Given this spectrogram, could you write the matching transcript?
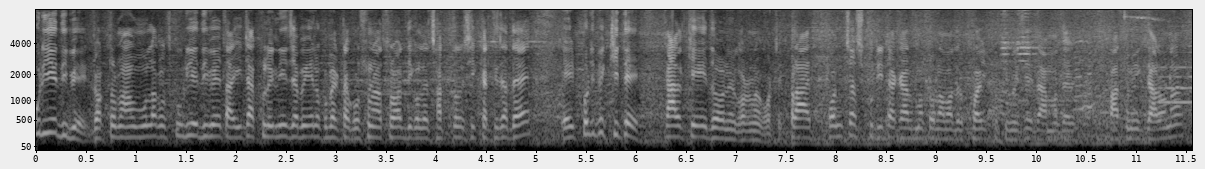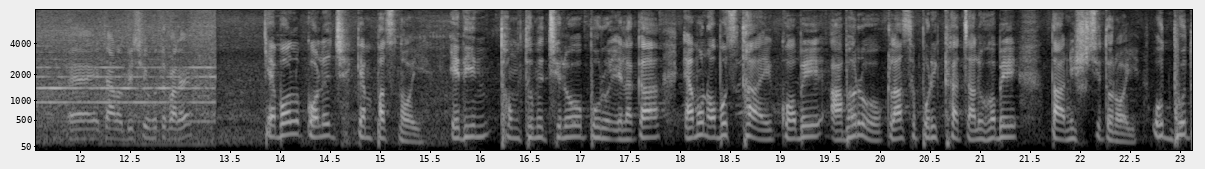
উড়িয়ে দিবে। ডক্টর মাহমুদুল্লাহ কলেজকে উড়িয়ে দিবে, তার ইটা খুলে নিয়ে যাবে, এরকম একটা ঘোষণা সরাদি কলেজ ছাত্র শিক্ষার্থীরা দেয়। এর পরিপ্রেক্ষিতে কালকে এই ধরনের ঘটনা ঘটে। প্রায় পঞ্চাশ কোটি টাকার মতন আমাদের ক্ষয়ক্ষতি হয়েছে, এটা আমাদের প্রাথমিক ধারণা এটা আরও বেশি হতে পারে। কেবল কলেজ ক্যাম্পাস নয় এদিন থমথমে ছিল পুরো এলাকা। এমন অবস্থায় কবে আবারও ক্লাস পরীক্ষা চালু হবে তা নিশ্চিত নয়। উদ্ভূত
